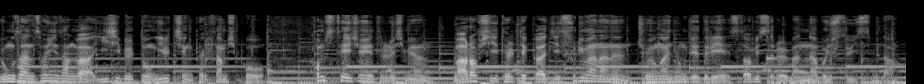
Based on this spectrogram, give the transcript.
용산 선인상가 21동 1층 130호 컴스테이션에 들르시면 말없이 될 때까지 수리만 하는 조용한 형제들이 서비스를 만나보실 수 있습니다.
